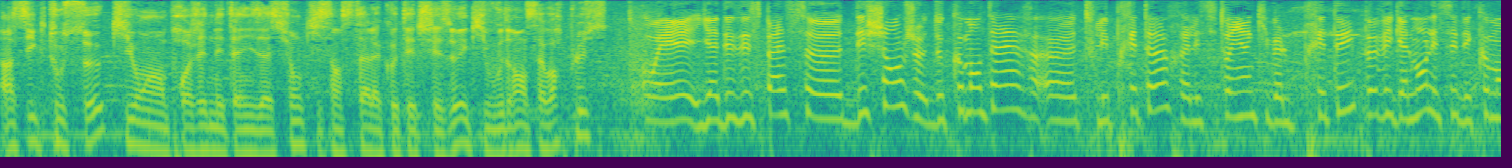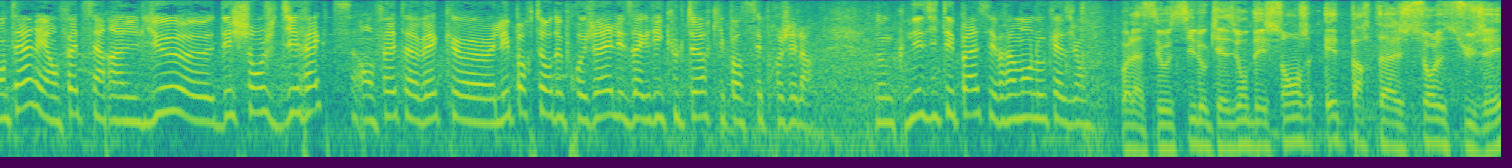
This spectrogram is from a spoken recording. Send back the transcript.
ainsi que tous ceux qui ont un projet de méthanisation qui s'installe à côté de chez eux et qui voudraient en savoir plus. Oui, il y a des espaces euh, d'échange, de commentaires. Tous les prêteurs, les citoyens qui veulent prêter peuvent également laisser des commentaires et en fait c'est un lieu d'échange échange direct en fait avec euh, les porteurs de projets, les agriculteurs qui portent ces projets-là. Donc n'hésitez pas, c'est vraiment l'occasion. Voilà, c'est aussi l'occasion d'échange et de partage sur le sujet.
